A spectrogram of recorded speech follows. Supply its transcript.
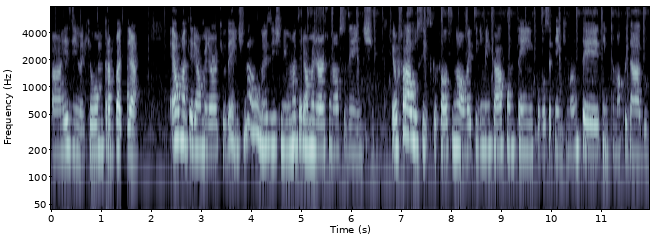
a resina, que eu amo trabalhar. É um material melhor que o dente? Não, não existe nenhum material melhor que o nosso dente. Eu falo, Cisco, eu falo assim, ó, vai pigmentar com o tempo, você tem que manter, tem que tomar cuidado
